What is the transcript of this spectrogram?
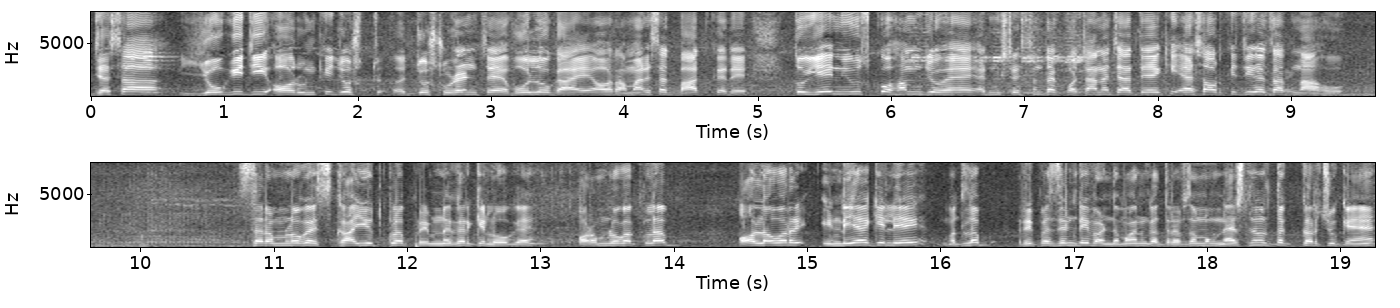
जैसा योगी जी और उनके जो जो स्टूडेंट्स हैं, वो लोग आए और हमारे साथ बात करें तो ये न्यूज़ को हम जो है एडमिनिस्ट्रेशन तक पहुंचाना चाहते हैं कि ऐसा और किसी के साथ ना हो। सर, हम लोग स्काई यूथ क्लब प्रेमनगर के लोग हैं और हम लोग का क्लब ऑल ओवर इंडिया के लिए मतलब रिप्रेजेंटेटिव अंडमान का तरफ़ से हम लोग नेशनल तक कर चुके हैं।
